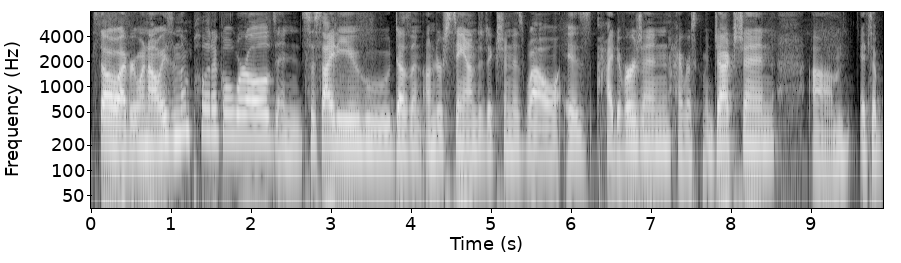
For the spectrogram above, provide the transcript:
So everyone always in the political world and society who doesn't understand addiction as well is high diversion, high risk of injection. Um, it's a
